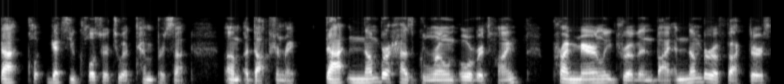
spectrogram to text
that cl- gets you closer to a 10% um, adoption rate. That number has grown over time, primarily driven by a number of factors.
